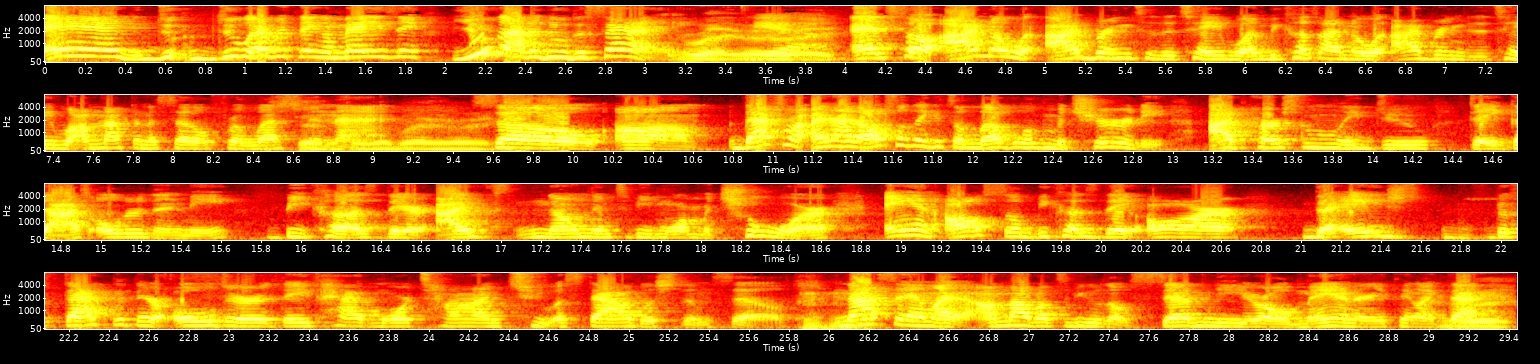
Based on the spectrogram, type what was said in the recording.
and do, do everything amazing, you got to do the same. Right, right, yeah. right. And so I know what I bring to the table. And because I know what I bring to the table, I'm not going to settle for less settle than that. Right, right. So um, that's why, and I also think it's a level of maturity. I personally do date guys older than me because they're I've known them to be more mature and also because they are the age the fact that they're older they've had more time to establish themselves mm-hmm. not saying like i'm not about to be with a 70 year old man or anything like that right.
